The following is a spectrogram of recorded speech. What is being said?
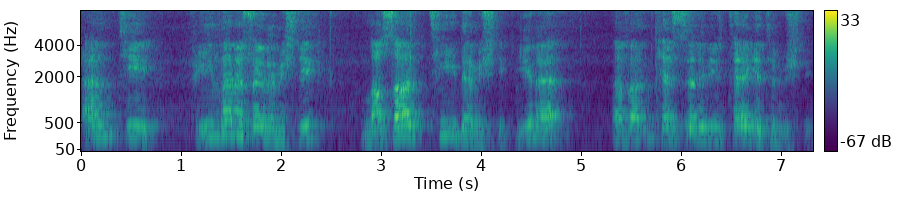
enti. Fiilde ne söylemiştik? Nasar ti demiştik. Yine efendim kesreli bir t getirmiştik.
